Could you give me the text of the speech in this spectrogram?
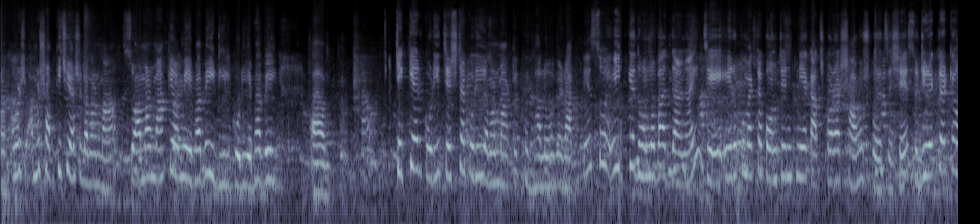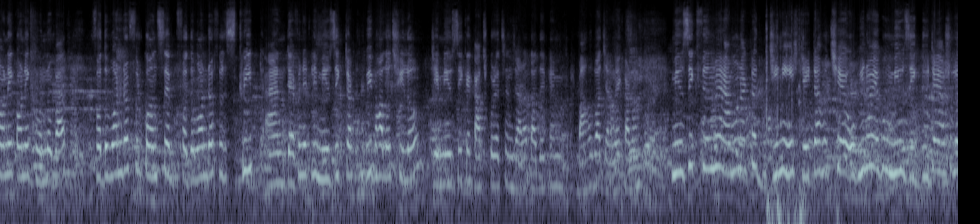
আমার আমার সবকিছুই আসলে আমার মা। সো আমার মাকে আমি এভাবেই ডিল করি এভাবেই টেক কেয়ার করি, চেষ্টা করি আমার মাকে খুব ভালোভাবে রাখতে। সো এইকে ধন্যবাদ জানাই যে এরকম একটা কন্টেন্ট নিয়ে কাজ করার সাহস করেছে সে। সো ডিরেক্টরকে অনেক অনেক ধন্যবাদ for the wonderful concept for the wonderful script and definitely মিউজিকটা খুবই ভালো ছিল। যে মিউজিকে কাজ করেছেন যারা, তাদেরকে আমি বাহবা জানাই। কারণ মিউজিক ফিল্মের এমন একটা জিনিস যেটা হচ্ছে অভিনয় এবং মিউজিক দুইটাই আসলে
